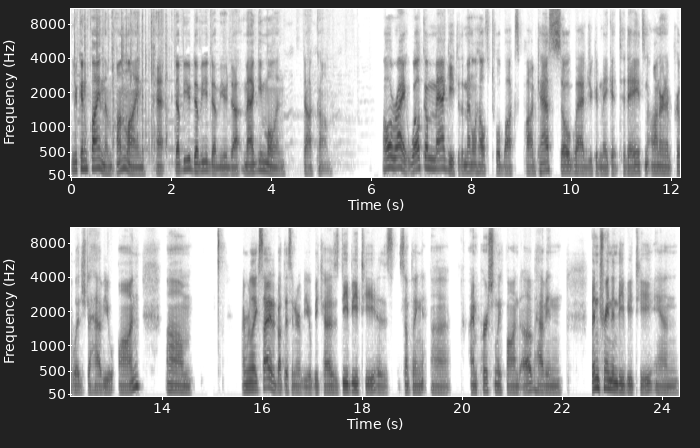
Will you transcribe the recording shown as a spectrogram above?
You can find them online at www.maggiemullen.com. All right, welcome Maggie to the Mental Health Toolbox podcast. So glad you could make it today. It's an honor and a privilege to have you on. Um, I'm really excited about this interview because DBT is something uh, I'm personally fond of, having been trained in DBT and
